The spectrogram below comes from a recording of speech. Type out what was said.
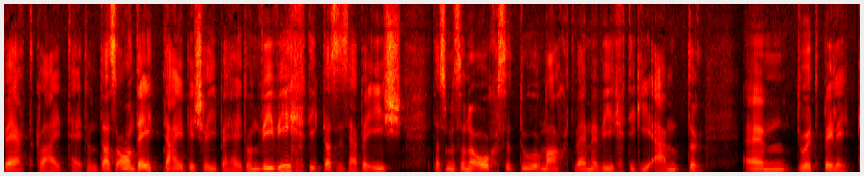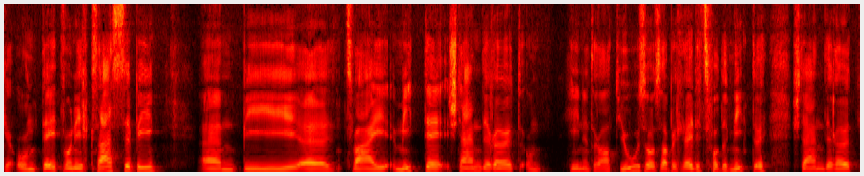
Wert gelegt hat und das en Detail beschrieben hat und wie wichtig dass es eben ist, dass man so eine Ochsentour macht, wenn man wichtige Ämter ähm, belegen. Und dort, wo ich gesessen bin, ähm, bei äh, zwei Mitte-Ständeräten und hinten dran die Jusos, aber ich rede jetzt von den Mitte-Ständeräten,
